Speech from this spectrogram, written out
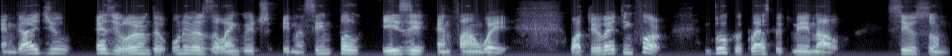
and guide you as you learn the universal language in a simple, easy, and fun way. What are you waiting for? Book a class with me now. See you soon.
